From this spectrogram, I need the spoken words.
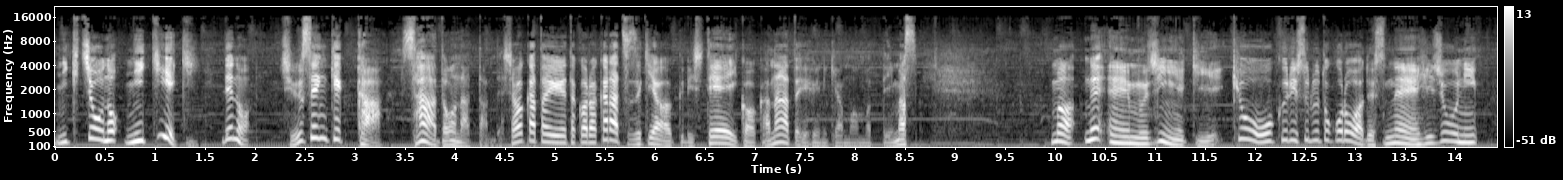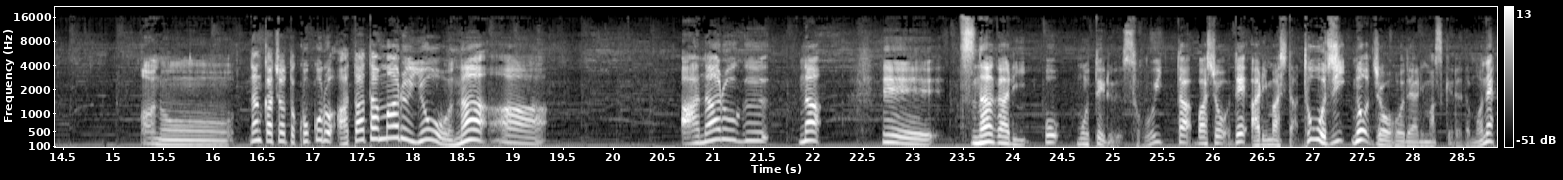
二木町の二木駅での抽選結果。さあどうなったんでしょうかというところから続きをお送りしていこうかなというふうに今日も思っています。まあね、えー無人駅。今日お送りするところはですね非常にあのーなんかちょっと心温まるようなアナログな、えーつながりを持てるそういった場所でありました。当時の情報でありますけれどもね、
